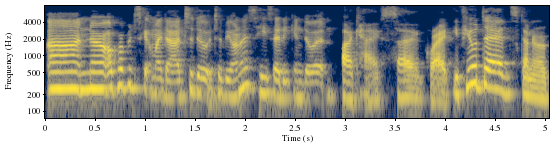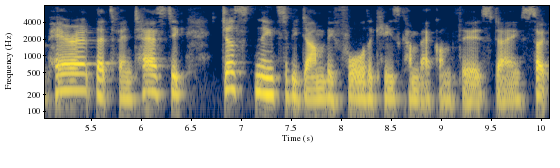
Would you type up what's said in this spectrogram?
Uh, no, I'll probably just get my dad to do it. To be honest, he said he can do it. Okay, so great. If your dad's going to repair it, that's fantastic. Just needs to be done before the keys come back on Thursday. So, do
